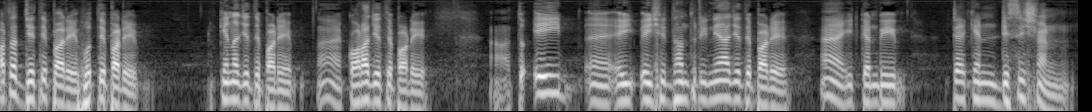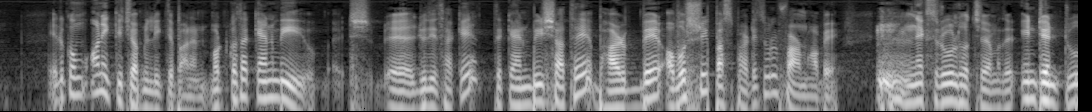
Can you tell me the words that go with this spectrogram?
অর্থাৎ যেতে পারে, হতে পারে, কেনা যেতে পারে হ্যাঁ করা যেতে পারে তো এই এই সিদ্ধান্তটি নেওয়া যেতে পারে হ্যাঁ it can be taken decision এরকম অনেক কিছু আপনি লিখতে পারেন। মোট কথা ক্যান বি যদি থাকে, তো ক্যান বির সাথে ভার্বের অবশ্যই পাস পার্টিসিপল ফর্ম হবে। নেক্সট রুল হচ্ছে আমাদের ইন্টেন্ট টু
